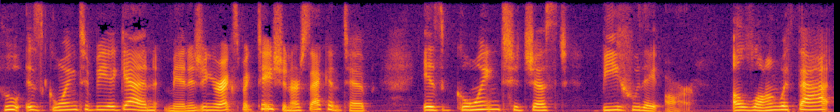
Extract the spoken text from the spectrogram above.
who is going to be again managing your expectation. Our second tip is going to just be who they are. Along with that,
